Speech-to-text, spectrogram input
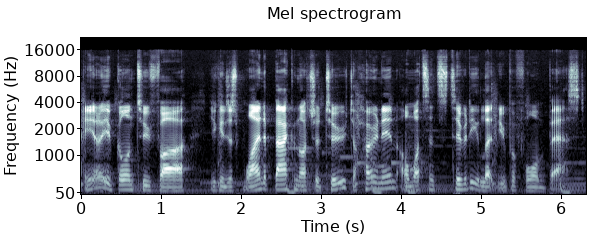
and you know you've gone too far, you can just wind it back a notch or two to hone in on what sensitivity let you perform best.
